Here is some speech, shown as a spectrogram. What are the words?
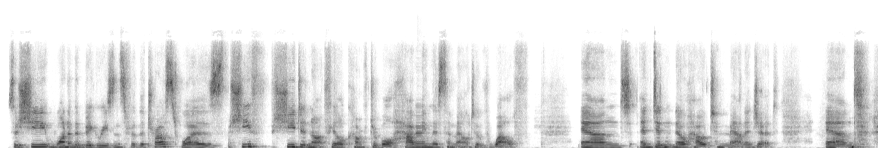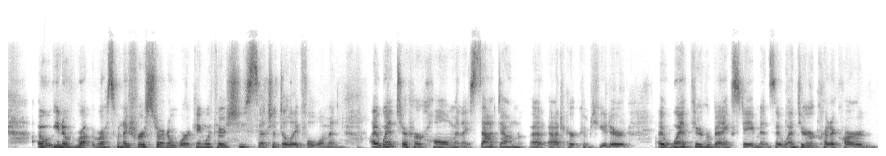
so she one of the big reasons for the trust was she she did not feel comfortable having this amount of wealth and and didn't know how to manage it. And oh, you know, Russ, when I first started working with her, she's such a delightful woman. I went to her home and I sat down at, at, her computer. I went through her bank statements, I went through her credit card,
